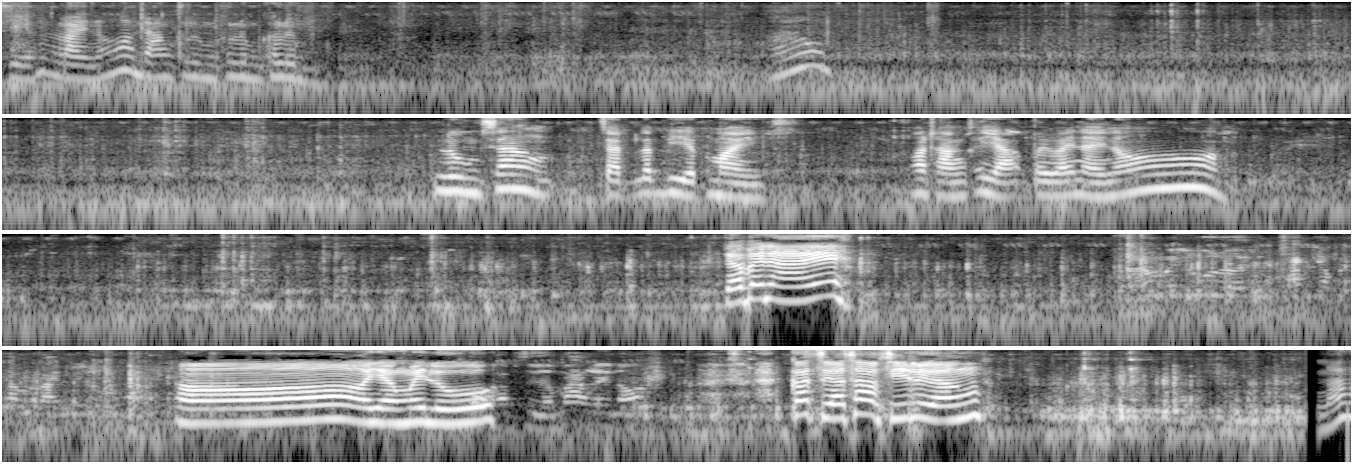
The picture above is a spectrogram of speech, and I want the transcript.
เสียงอะไรเนาะดังคลึมคลึมคลึมเอ้าลุงช่างจัดระเบียบใหม่เอาถังขยะไปไว้ไหนเนาะจะไปไหน ไม่รู้เลยชักยังไม่ทำ อะไรไม่รู้อ๋อ ยังไม่รู้ กับเสือมากเลยเนาะก็เสือชอบสีเหลือง นะ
